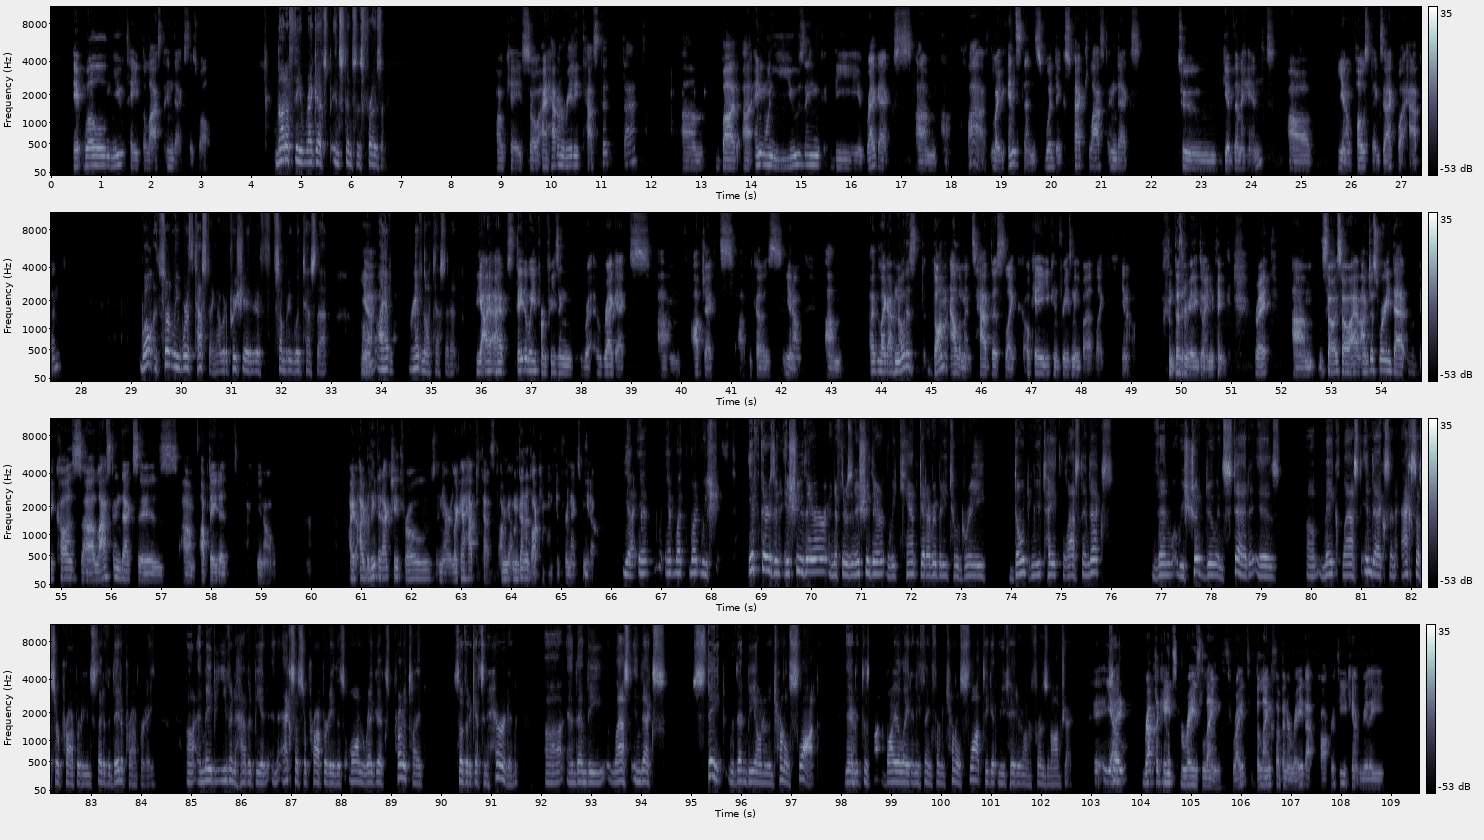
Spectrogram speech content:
it will mutate the last index as well. Not if the regex instance is frozen. Okay, so I haven't really tested that, um, but uh, anyone using the regex um, uh, class, like instance, would expect last index to give them a hint of, you know, post exec what happened. Well, it's certainly worth testing. I would appreciate it if somebody would test that. Um, Yeah. I have, I have not tested it. Yeah, I, I have stayed away from freezing re regex um, objects uh, because you know, um, I, like I've noticed DOM elements have this like, okay, you can freeze me, but like you know, it doesn't really do anything, right? Um, so so I, I'm just worried that because uh, last index is um, updated, you know. I, I believe it actually throws an error. Like I have to test. I'm, I'm gonna document it for next meetup. Yeah, it, it, what, what we, if there's an issue there, and if there's an issue there that we can't get everybody to agree, don't mutate last index, then what we should do instead is um, make last index an accessor property instead of a data property. Uh, and maybe even have it be an, an accessor property that's on regex prototype so that it gets inherited. Uh, and then the last index state would then be on an internal slot, and it does not violate anything for an internal slot to get mutated on a frozen object. Uh, Yeah, So- it replicates array's length, right? The length of an array, that property, you can't really.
